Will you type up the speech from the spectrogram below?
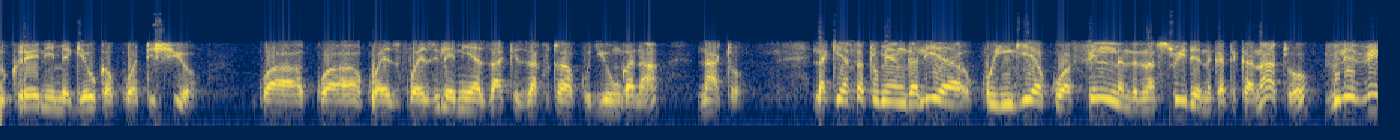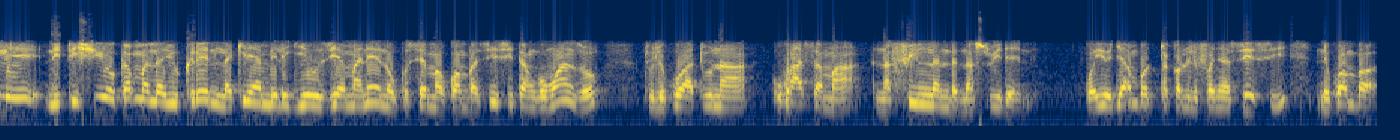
Ukraine imegeuka kuwa tishio kwa kwa kwa, kwa zile nia zake za kutaka kujiunga na NATO. Lakini sasa tumeangalia kuingia kwa Finland na Sweden katika NATO, vile vile ni tishio kama la Ukraine, lakini ameligeuzia maneno kusema kwamba sisi tangu mwanzo tulikuwa hatuna uhasama na Finland na Sweden. Kwa hiyo jambo tutakalolifanya sisi ni kwamba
